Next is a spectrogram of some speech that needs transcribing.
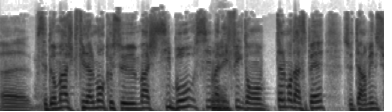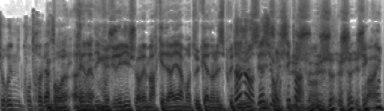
Euh, c'est dommage que finalement que ce match si beau, si Ouais. magnifique dans tellement d'aspects, se termine sur une controverse. Bon, rien n'a dit que Grealish aurait marqué derrière, mais en tout cas, dans l'esprit Non, du non, jeu, bien c'est- sûr, on c'est- sait pas. c'est- Je- je- j'écoute,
